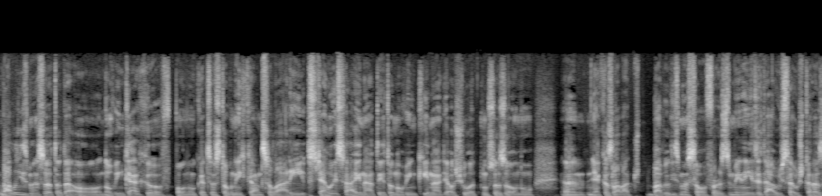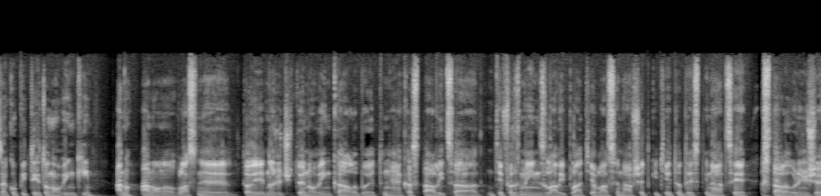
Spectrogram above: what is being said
Bavili sme sa teda o novinkách v ponuke cestovných kancelárií. Vzťahuje sa aj na tieto novinky na ďalšiu letnú sezónu e, nejaká zľava, bavili sme sa o First Minute, dajú sa už teraz zakúpiť tieto novinky? Áno, áno, ono vlastne to je jedno, že či to je novinka, alebo je to nejaká stálica. Tie first mean zľavy platia vlastne na všetky tieto destinácie. A stále hovorím, že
